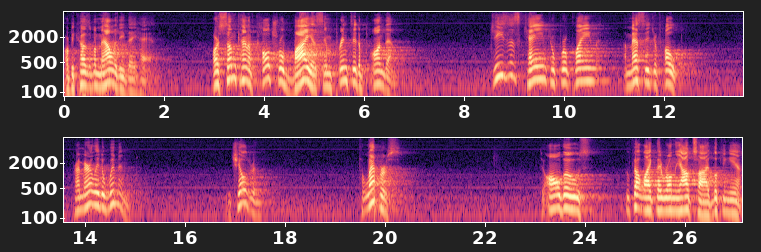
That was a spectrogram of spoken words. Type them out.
or because of a malady they had, or some kind of cultural bias imprinted upon them. Jesus came to proclaim a message of hope, primarily to women and children, to lepers, to all those who felt like they were on the outside looking in,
